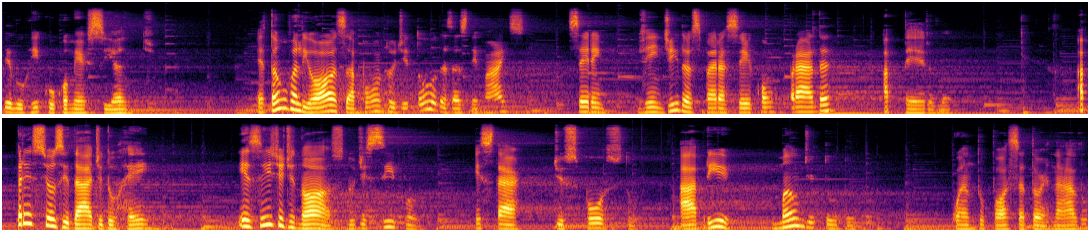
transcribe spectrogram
pelo rico comerciante. É tão valiosa a ponto de todas as demais serem vendidas para ser comprada a pérola. A preciosidade do reino exige de nós, do discípulo, estar disposto a abrir mão de tudo, quanto possa torná-lo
